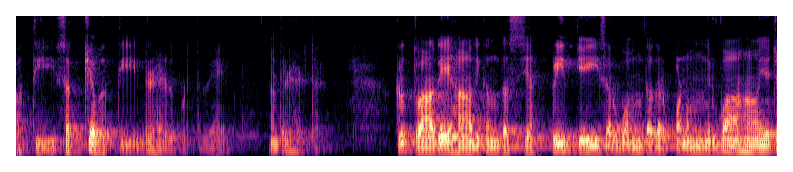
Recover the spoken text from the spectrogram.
ಭಕ್ತಿ ಸಖ್ಯ ಭಕ್ತಿ ಅಂತೇಳಿ ಹೇಳಲ್ಪಡ್ತದೆ ಅಂತೇಳಿ ಹೇಳ್ತಾರೆ. ಕೃತ್ವ ದೇಹಾದಿಕಂತಸ್ಯ ಪ್ರೀತ್ಯೈ ಸರ್ವಂ ತದರ್ಪಣಂ ನಿರ್ವಾಹಾಯ ಚ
